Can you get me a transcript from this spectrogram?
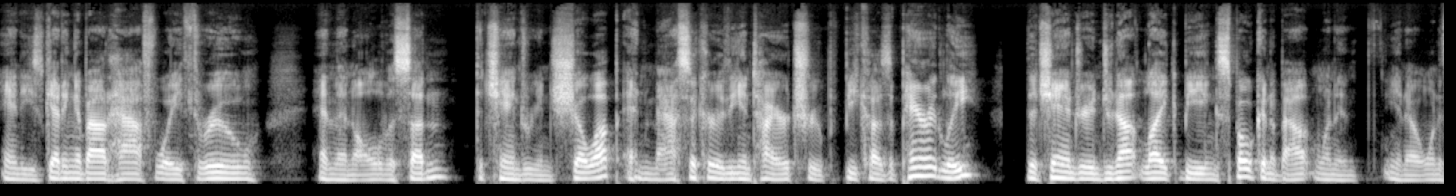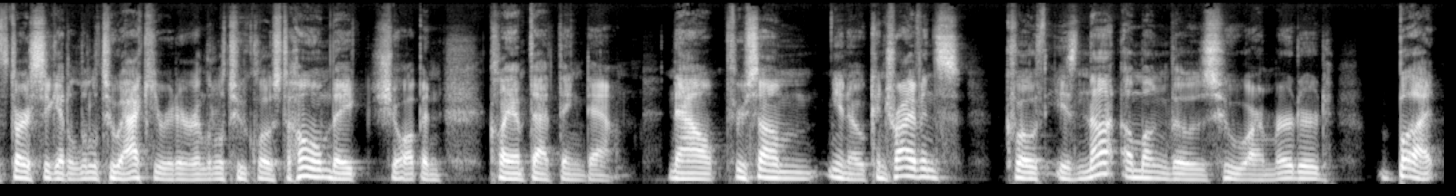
And he's getting about halfway through, and then all of a sudden, the Chandrian show up and massacre the entire troupe because apparently the Chandrian do not like being spoken about when it, you know, when it starts to get a little too accurate or a little too close to home, they show up and clamp that thing down. Now, through some, you know, contrivance, Kvothe is not among those who are murdered, but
